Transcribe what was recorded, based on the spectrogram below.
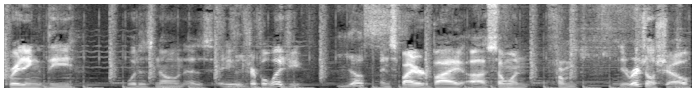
creating the what is known as a triple wedgie yes. inspired by uh, someone from the original show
